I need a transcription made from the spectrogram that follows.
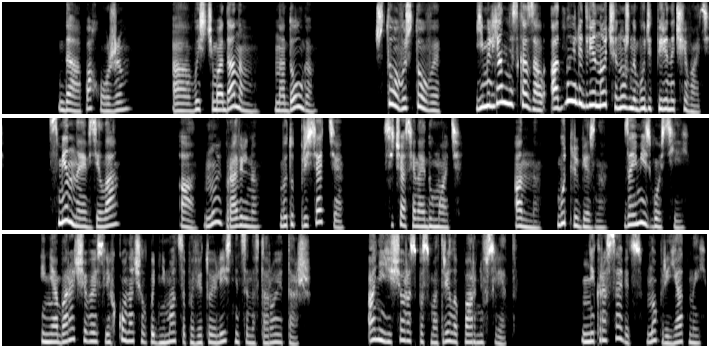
«Да, похоже», «А вы с чемоданом? Надолго?» «Что вы, что вы! Емельян мне сказал, одну или две ночи нужно будет переночевать. Сменная взяла». «А, ну и правильно. Вы тут присядьте. Сейчас я найду мать. Анна, будь любезна, займись гостьей». И, не оборачиваясь, легко начал подниматься по витой лестнице на второй этаж. Аня еще раз посмотрела парню вслед. Не красавец, но приятный,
